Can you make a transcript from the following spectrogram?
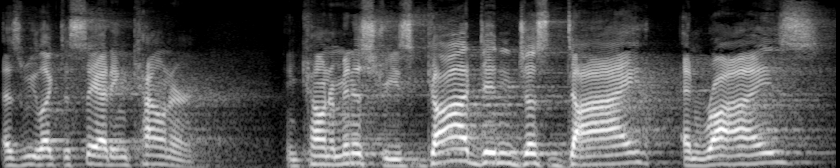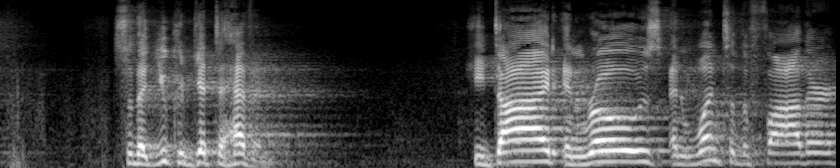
As we like to say at Encounter, Encounter Ministries, God didn't just die and rise so that you could get to heaven. He died and rose and went to the Father,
